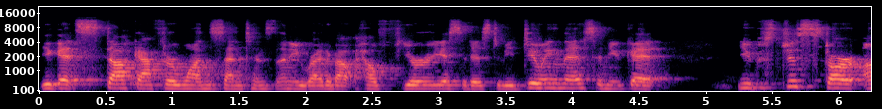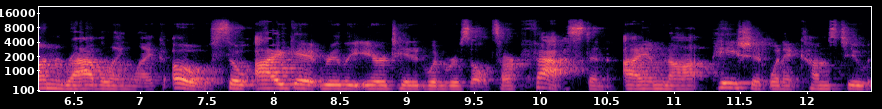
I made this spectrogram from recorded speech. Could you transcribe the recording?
You get stuck after one sentence then you write about how furious it is to be doing this and you get you just start unraveling like oh so i get really irritated when results aren't fast and i am not patient when it comes to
